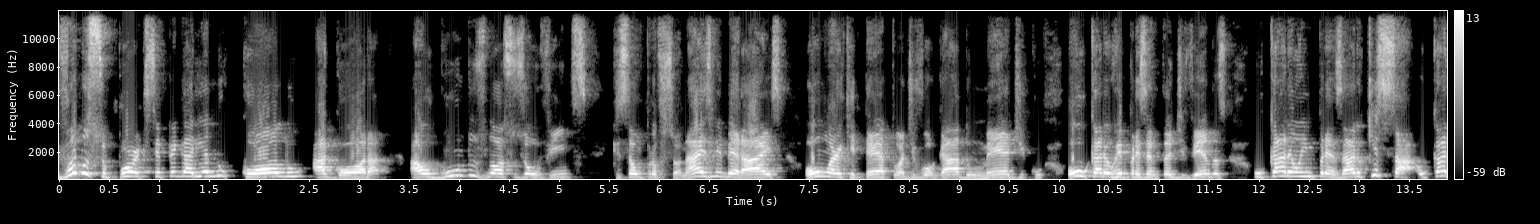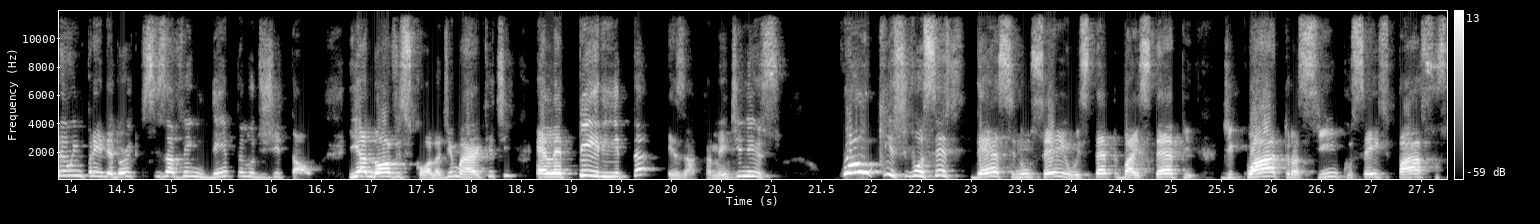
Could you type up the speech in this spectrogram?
Vamos supor que você pegaria no colo agora algum dos nossos ouvintes que são profissionais liberais, ou um arquiteto, um advogado, um médico, ou o cara é um representante de vendas, o cara é um empresário, quiçá, o cara é um empreendedor que precisa vender pelo digital. E a nova escola de marketing, ela é perita exatamente nisso. Qual que, se você desse, não sei, um step by step de quatro a cinco, seis passos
